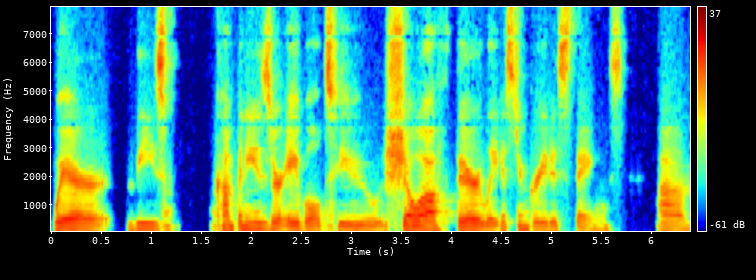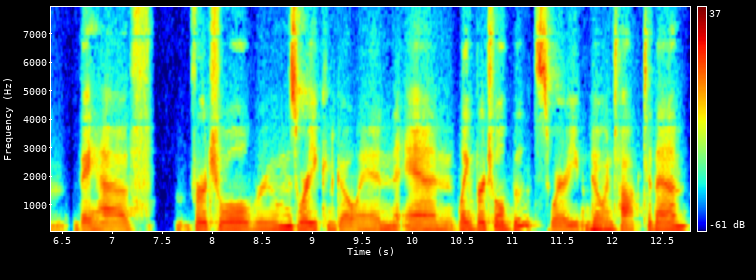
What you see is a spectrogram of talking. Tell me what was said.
where these companies are able to show off their latest and greatest things. Um, they have virtual rooms where you can go in and like virtual booths where you can go and mm-hmm. talk to them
